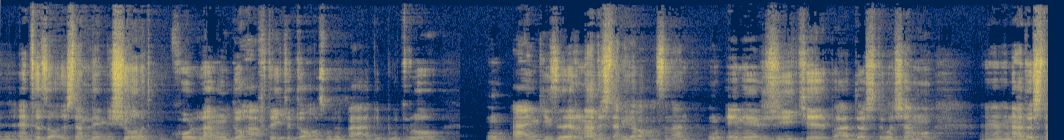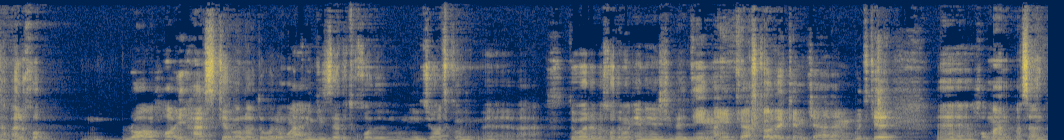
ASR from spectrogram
انتظار داشتم نمی‌شد کلا اون دو هفته ای که تا آزمون بعدی بود رو اون انگیزه رو نداشتم یا مثلا اون انرژی که باید داشته باشم و نداشتم. ولی خب راههایی هست که حالا دوباره اون انگیزه رو تو خودمون ایجاد کنیم و دوباره به خودمون انرژی بدیم. من یکی از کارهایی که می‌کردم این بود که خب من مثلا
